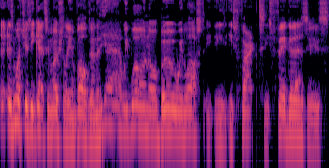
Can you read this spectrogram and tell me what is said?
he, as much as he gets emotionally involved in the yeah, we won or boo, we lost. He, he, his facts, his figures, his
